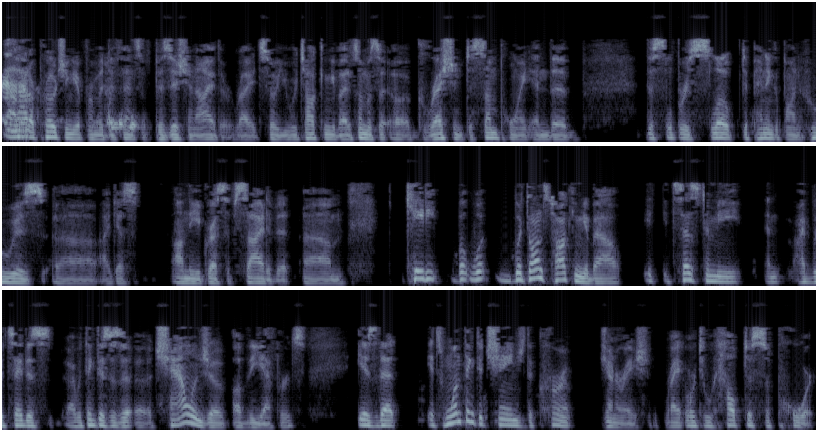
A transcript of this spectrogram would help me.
and not approaching it from a defensive position either, right? So you were talking about it's almost a, a aggression to some point, and the the slippery slope, depending upon who is, uh, I guess, on the aggressive side of it. Um, Katie, but what, what Dawn's talking about, it, it, says to me, and I would say this, I would think this is a, a challenge of, of the efforts, is that it's one thing to change the current generation, right? Or to help to support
